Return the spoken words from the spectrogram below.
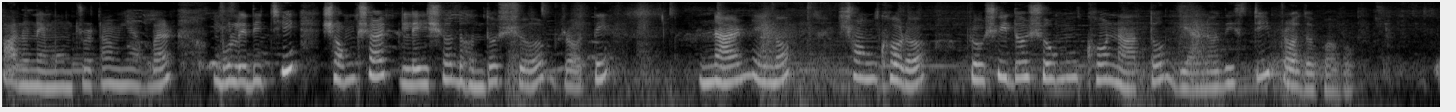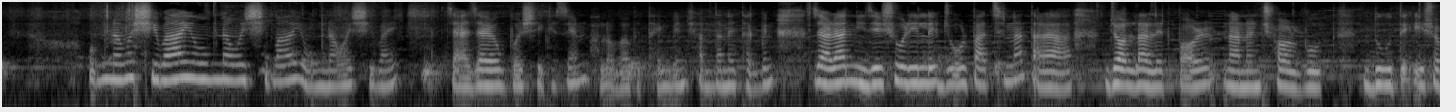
পালনের মন্ত্রটা আমি একবার বলে দিচ্ছি। সংসার, ক্লেশ, ধন্দস্য, ব্রতে নার্নেন শঙ্কর প্রসিদ্ধ সম্মুখ নাত জ্ঞানদৃষ্টি প্রদভব ওম নম শিবায়, ওম নম শিবায়, ওম নম শিবায়। যারা যারা উপর শিখেছেন ভালোভাবে থাকবেন, সাবধানে থাকবেন। যারা নিজের শরীরে জোর পাচ্ছে না, তারা জল ডালের পর নানান শরবত, দুধ এসব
